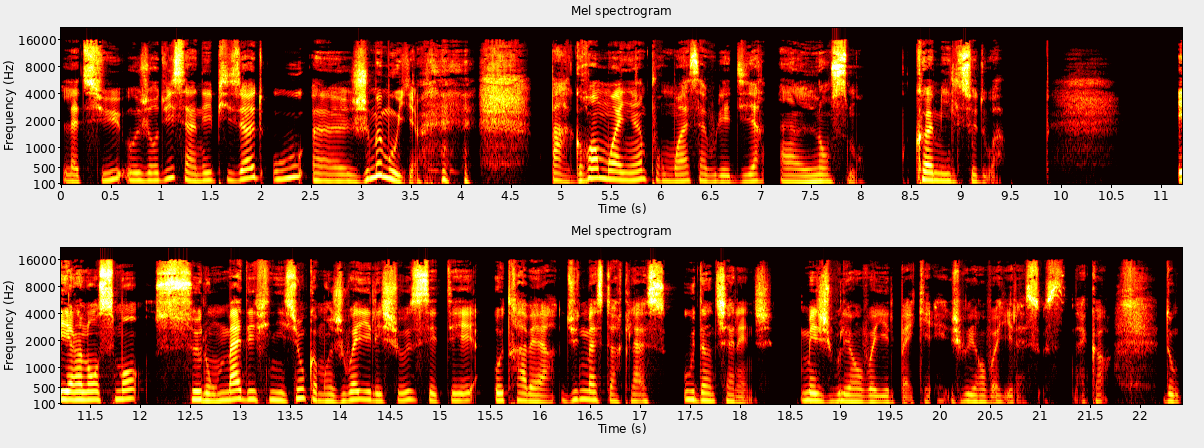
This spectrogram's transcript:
là-dessus. Aujourd'hui, c'est un épisode où euh, je me mouille. par grand moyen, pour moi, ça voulait dire un lancement, comme il se doit. Et un lancement, selon ma définition, comment je voyais les choses, c'était au travers d'une masterclass ou d'un challenge. Mais je voulais envoyer le paquet, je voulais envoyer la sauce, d'accord? Donc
